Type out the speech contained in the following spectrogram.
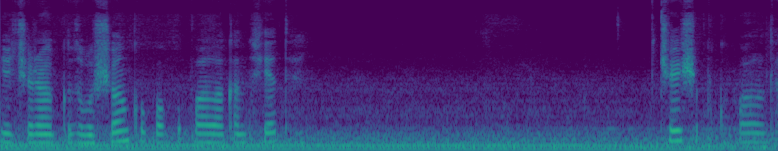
Я вчера сгущенку покупала, конфеты. Что еще покупала-то?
